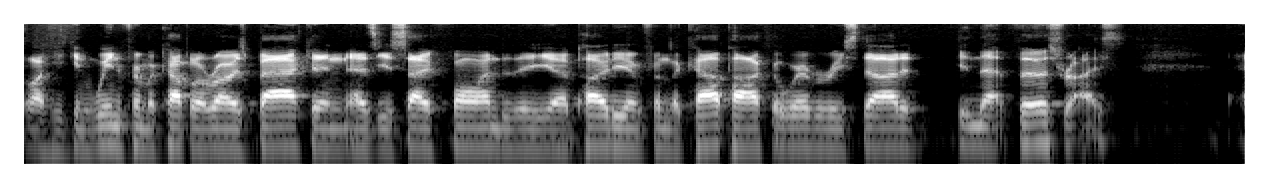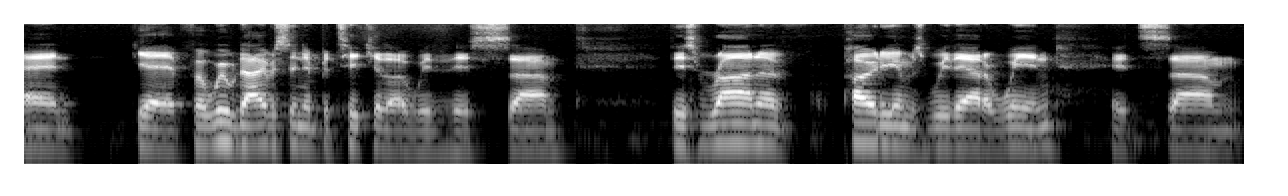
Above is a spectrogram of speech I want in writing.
like he can win from a couple of rows back, and as you say, find the uh, podium from the car park or wherever he started in that first race. And yeah, for Will Davison in particular, with this um, this run of podiums without a win, it's um,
